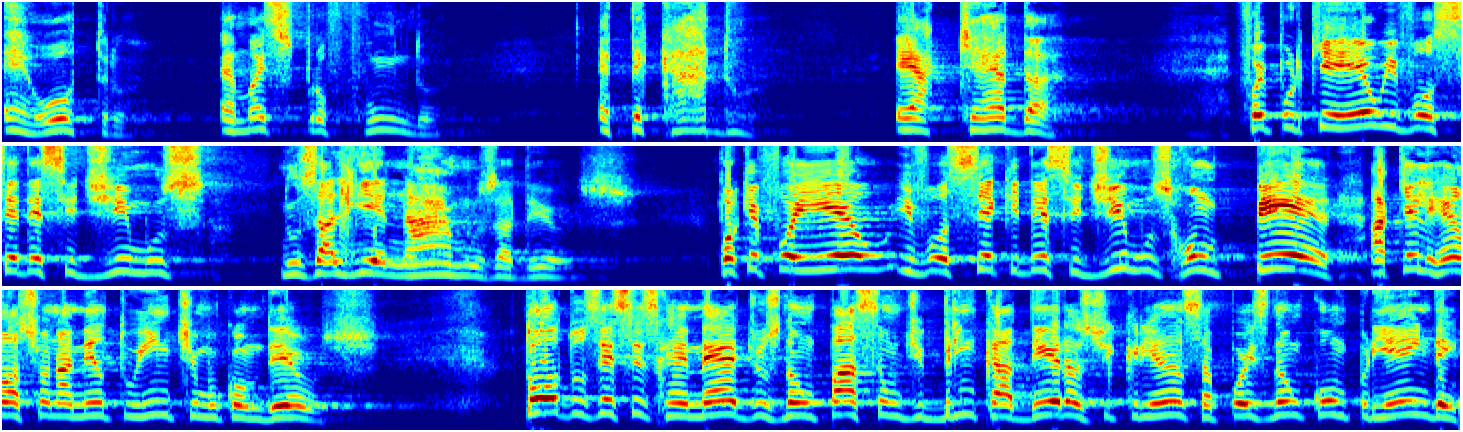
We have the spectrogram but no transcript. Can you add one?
é outro, é mais profundo, é pecado, é a queda. Foi porque eu e você decidimos nos alienarmos a Deus. Porque foi eu e você que decidimos romper aquele relacionamento íntimo com Deus. Todos esses remédios não passam de brincadeiras de criança, pois não compreendem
